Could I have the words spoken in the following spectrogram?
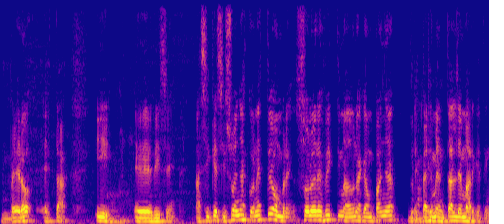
Mm. Pero está. Y eh, dice, así que si sueñas con este hombre, solo eres víctima de una campaña De experimental de marketing,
